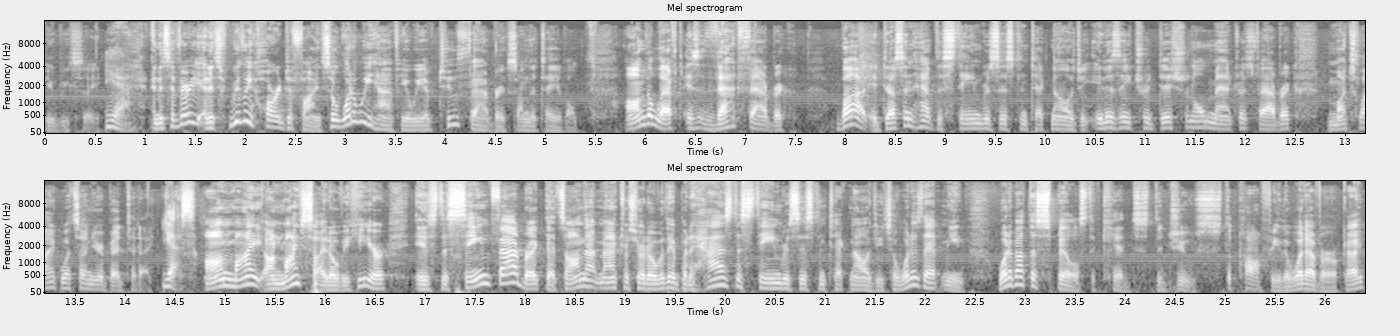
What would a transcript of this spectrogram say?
QVC. Yeah. And it's a very and it's really hard to find. So what do we have here? We have two fabrics on the table. On the left is that fabric, but it doesn't have the stain resistant technology. It is a traditional mattress fabric, much like what's on your bed today. Yes. On my on my side over here is the same fabric that's on that mattress right over there, but it has the stain resistant technology. So what does that mean? What about the spills, the kids, the juice, the coffee, the whatever, okay?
